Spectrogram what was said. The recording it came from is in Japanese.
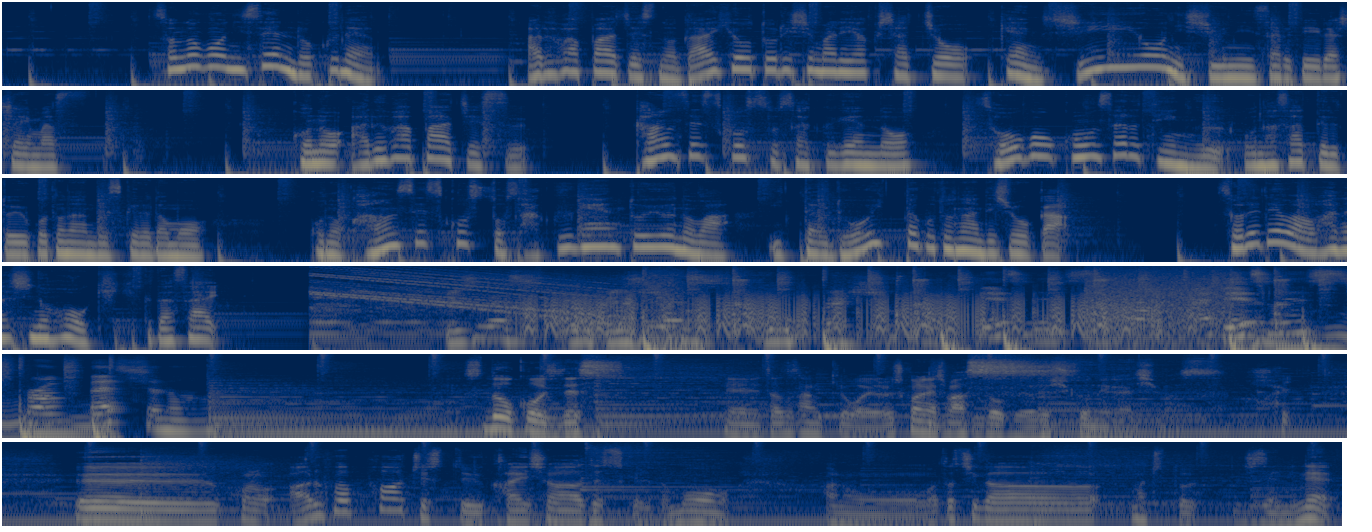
その後2006年アルファパーチェスの代表取締役社長兼 CEO に就任されていらっしゃいます。このアルファパーチェス間接コスト削減の総合コンサルティングをなさっているということなんですけれどもこの間接コスト削減というのは一体どういったことなんでしょうか？それではお話の方をお聞きください Business Professional 須藤浩二です、えー、多田さん今日はよろしくお願いしますどうぞよろしくお願いします。はいえーこのアルファパーチェスという会社ですけれども、あのー私が、まあ、ちょっと事前にね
